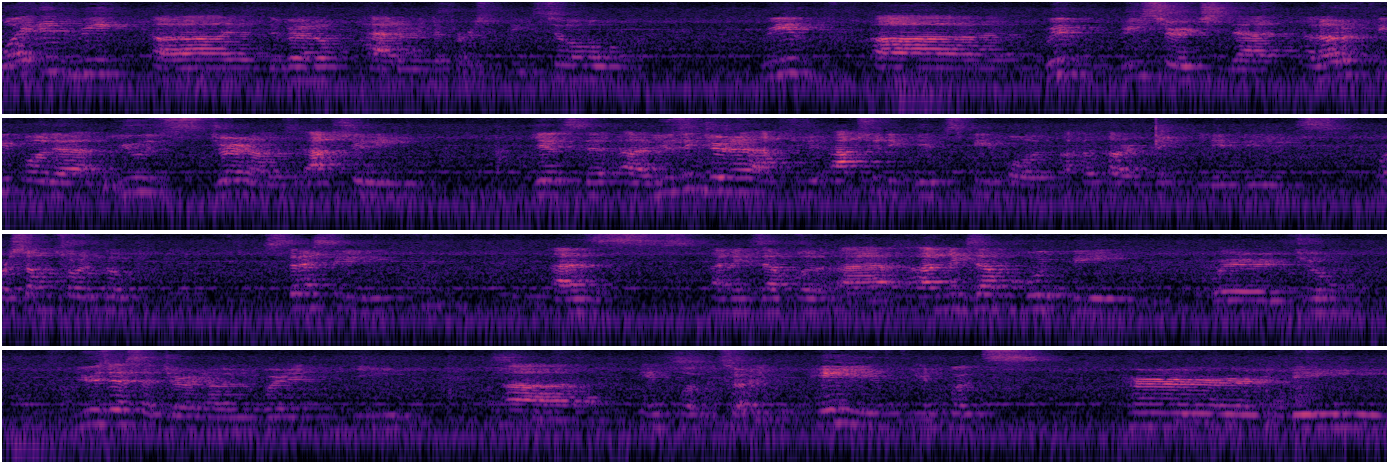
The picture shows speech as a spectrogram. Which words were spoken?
why did we uh, develop Haru in the first place? So we've uh, we've researched that a lot of people that use journals actually gives the, uh, using journal actually actually gives people a cathartic release or some sort of stress relief as an example, uh, an example would be where Jung uses a journal wherein he uh, input, sorry, Haley inputs her daily,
